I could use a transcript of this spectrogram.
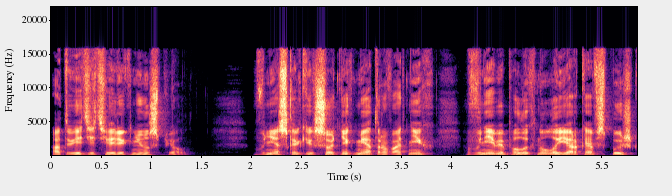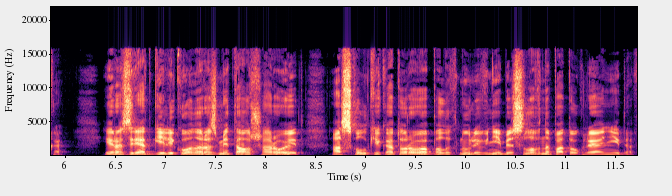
Ответить Эрик не успел. В нескольких сотнях метров от них в небе полыхнула яркая вспышка, и разряд геликона разметал шароид, осколки которого полыхнули в небе словно поток леонидов.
